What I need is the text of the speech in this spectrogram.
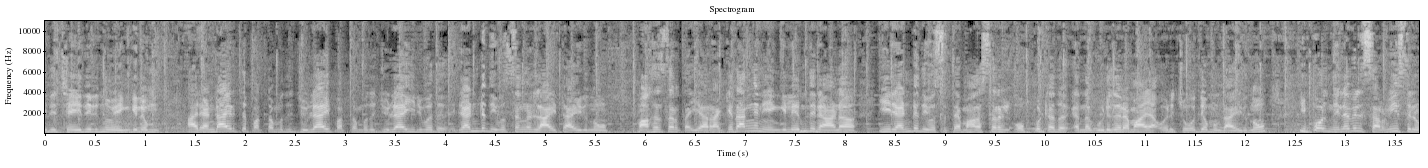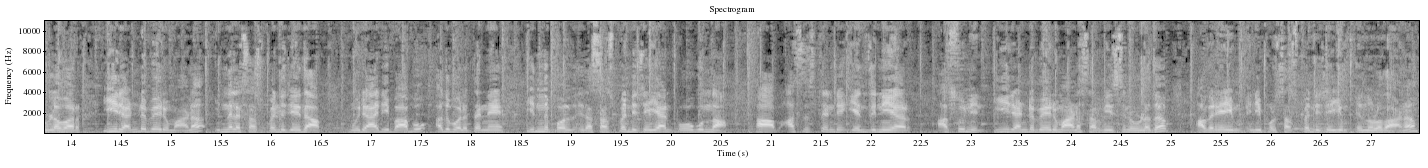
ഇത് ചെയ്തിരുന്നുവെങ്കിലും ആ രണ്ടായിരത്തി പത്തൊമ്പത് ജൂലൈ പത്തൊമ്പത് ജൂലൈ ഇരുപത് രണ്ട് ദിവസങ്ങളിലായിട്ടായിരുന്നു മഹസർ തയ്യാറാക്കിയത്. അങ്ങനെയെങ്കിൽ എന്തിനാണ് ഈ രണ്ട് ദിവസത്തെ മഹസറിൽ ഒപ്പിട്ടത് എന്ന ഗുരുതരമായ ഒരു ചോദ്യമുണ്ടായിരുന്നു. ഇപ്പോൾ നിലവിൽ സർവീസിലുള്ളവർ ഈ രണ്ടുപേരുമാണ് ഇന്നലെ സസ്പെൻഡ് ചെയ്ത മുരാരി ബാബു അതുപോലെ തന്നെ ഇന്നിപ്പോൾ ഇത് സസ്പെൻഡ് ചെയ്യാൻ പോകുന്ന അസിസ്റ്റന്റ് എഞ്ചിനീയർ അസുനിൽ ഈ രണ്ടുപേരുമാണ് സർവീസിലുള്ളത്. അവരെയും ഇനിയിപ്പോൾ സസ്പെൻഡ് ചെയ്യും എന്നുള്ളതാണ്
